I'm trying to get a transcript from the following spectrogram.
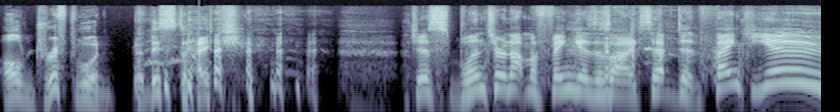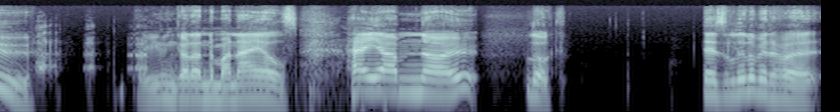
old driftwood at this stage. just splintering up my fingers as I accept it. Thank you. I even got under my nails. Hey, um, no, look, there's a little bit of a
